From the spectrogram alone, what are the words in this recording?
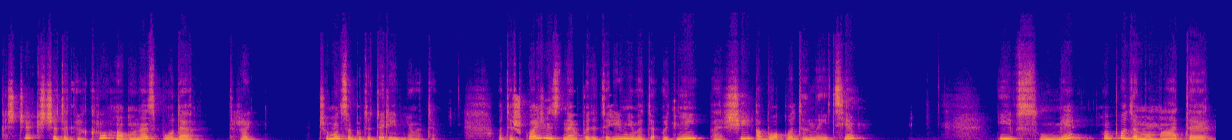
А ще якщо таких круга у нас буде три. Чому це буде дорівнювати? Отож, кожен з них буде дорівнювати одній першій або одиниці. І в сумі ми будемо мати,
